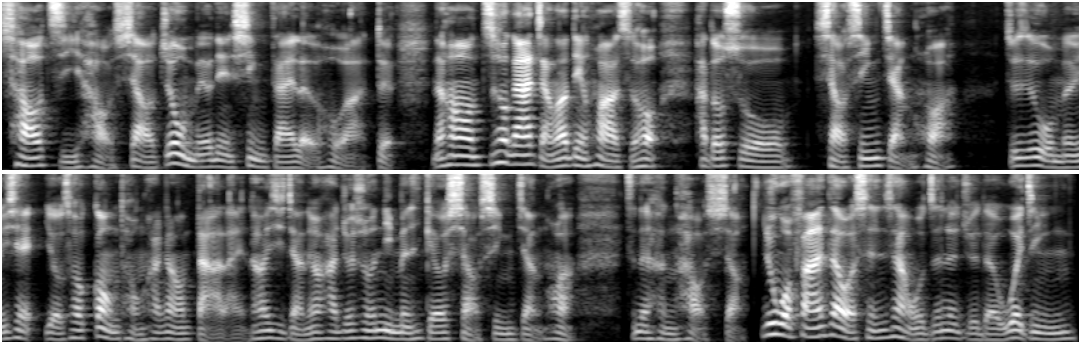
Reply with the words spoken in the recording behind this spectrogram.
超级好笑。就我们有点幸灾乐祸啊，对。然后之后跟他讲到电话的时候，他都说小心讲话。就是我们一些有时候共同，他刚好打来，然后一起讲电话，他就说你们给我小心讲话，真的很好笑。如果发生在我身上，我真的觉得我已经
